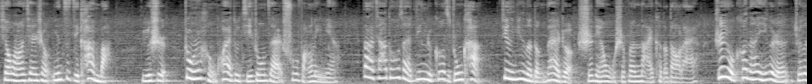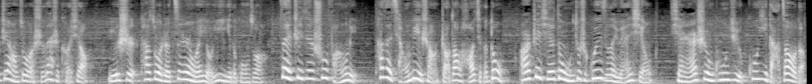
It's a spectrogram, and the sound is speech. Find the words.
小五郎先生您自己看吧。”于是众人很快就集中在书房里面。大家都在盯着鸽子钟看，静静地等待着十点五十分那一刻的到来。只有柯南一个人觉得这样做实在是可笑，于是他做着自认为有意义的工作。在这间书房里，他在墙壁上找到了好几个洞，而这些洞就是规则的原型，显然是用工具故意打造的。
